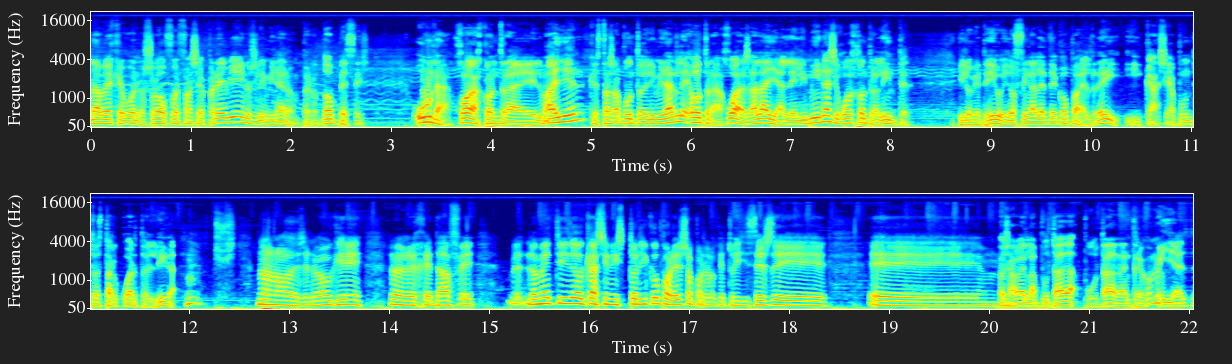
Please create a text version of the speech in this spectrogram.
Una vez que, bueno, solo fue fase previa y nos eliminaron, pero dos veces. Una, juegas contra el Bayern, que estás a punto de eliminarle. Otra, juegas al Ajax, le eliminas y juegas contra el Inter. Y lo que te digo, y dos finales de Copa del Rey, y casi a punto de estar cuarto en Liga. No, no, desde luego que lo del Getafe lo he metido casi en histórico por eso, por lo que tú dices de. eh, O sea, a ver, la putada, putada, entre comillas,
